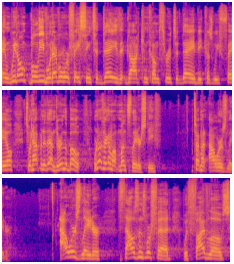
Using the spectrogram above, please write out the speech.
And we don't believe whatever we're facing today that God can come through today because we fail. It's what happened to them. They're in the boat. We're not talking about months later, Steve. We're talking about hours later. Hours later, thousands were fed with five loaves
